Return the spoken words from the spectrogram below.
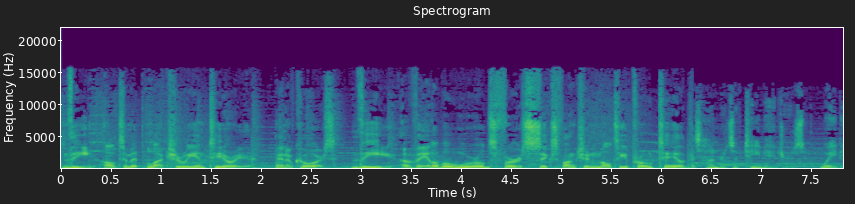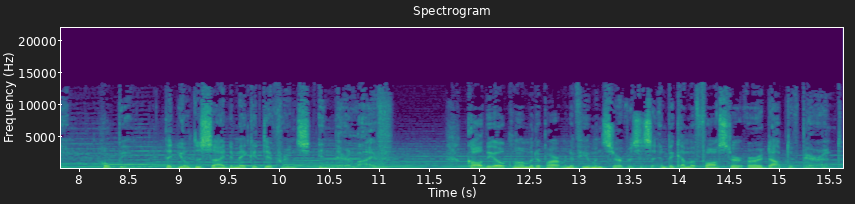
the ultimate luxury interior, and of course, the available world's first six function multi pro tailgate. There's hundreds of teenagers waiting, hoping that you'll decide to make a difference in their life. Call the Oklahoma Department of Human Services and become a foster or adoptive parent.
